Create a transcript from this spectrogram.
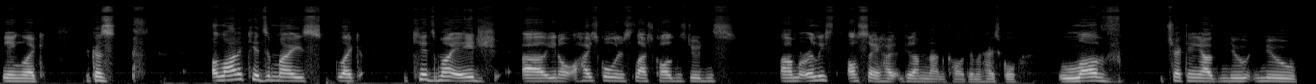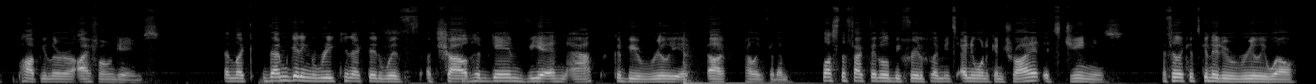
being like, because a lot of kids in my like, kids my age, uh, you know, high schoolers slash college students, um, or at least I'll say because I'm not in college, I'm in high school, love checking out new new popular iPhone games. And like them getting reconnected with a childhood game via an app could be really uh, compelling for them. Plus the fact that it'll be free to play means anyone can try it. It's genius. I feel like it's gonna do really well.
